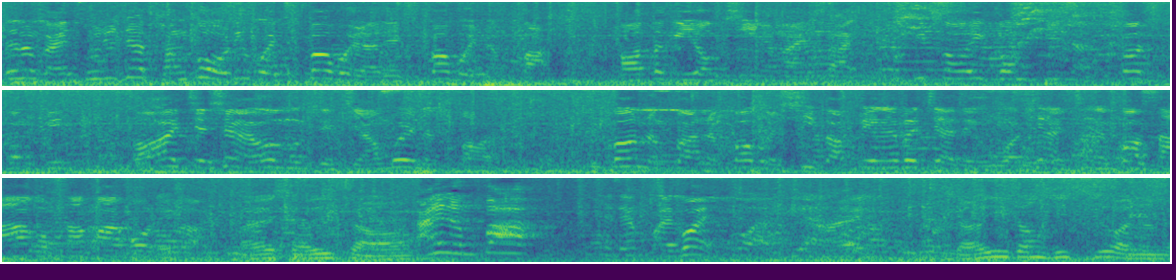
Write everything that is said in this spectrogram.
这种甲伊出去这团购，你卖一包卖来，一包卖两百，好，等于用钱买晒。一包一公斤啊，一包一公斤。哦，爱，接下来我问一下，买两包啦，一包两百，两包卖四包，边个要食就有啊。现在只能包三五三百块了吧？来，小易走。来两包，两百块。小易东西吃完了没？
